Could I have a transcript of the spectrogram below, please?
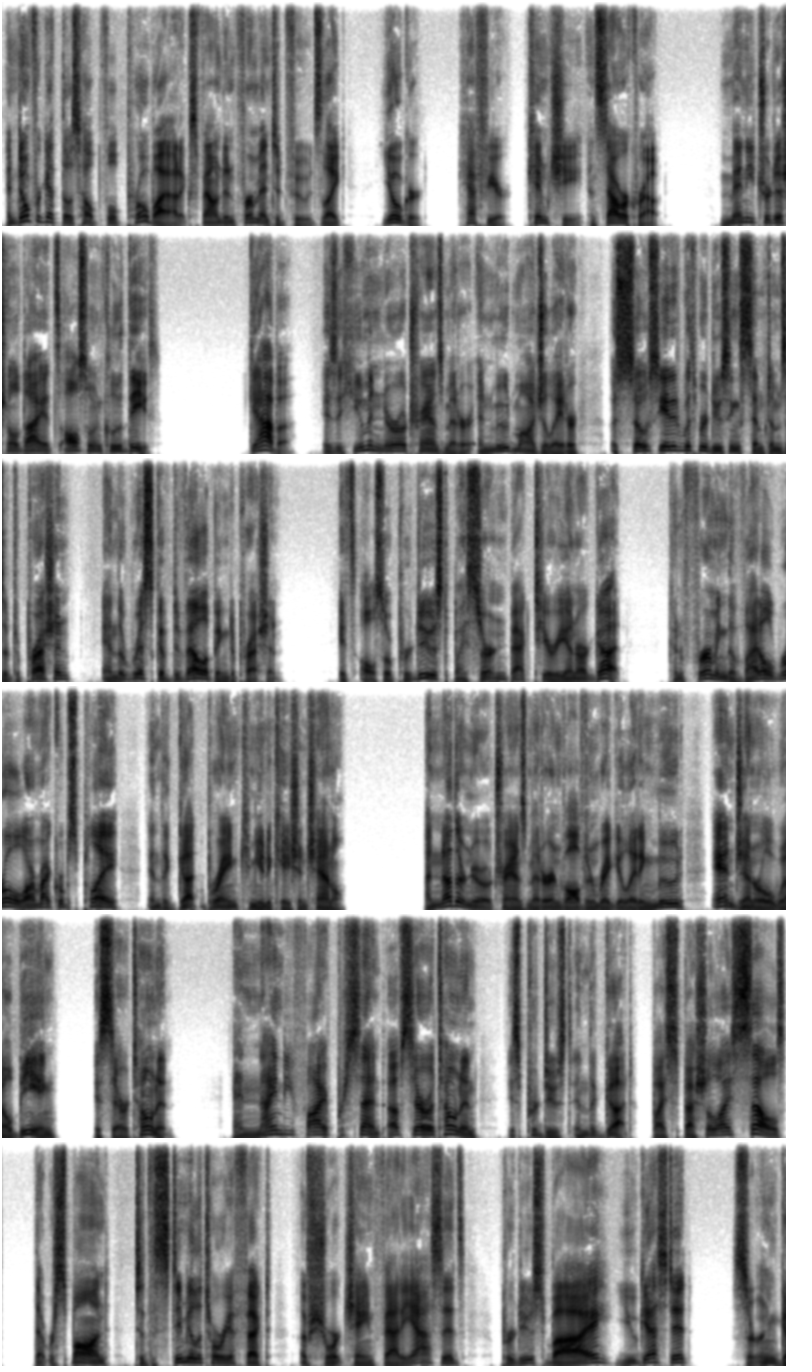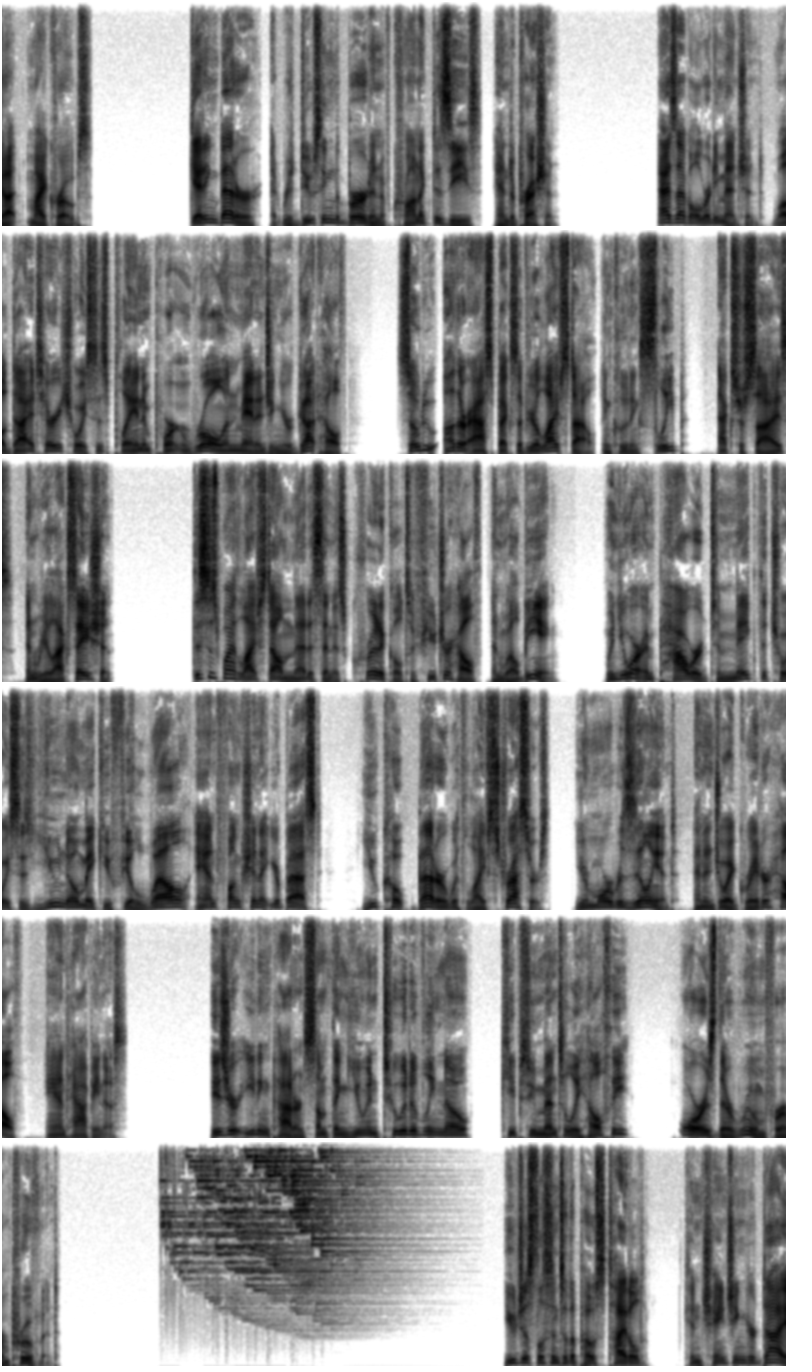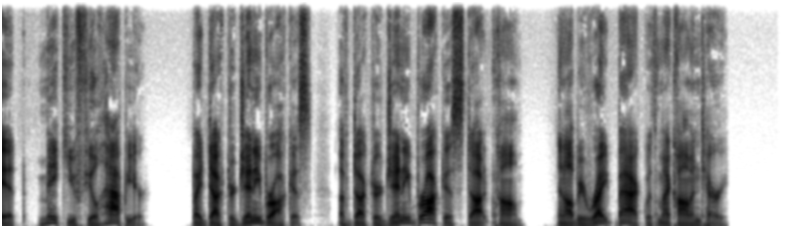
And don't forget those helpful probiotics found in fermented foods like yogurt, kefir, kimchi, and sauerkraut. many traditional diets also include these. GABA is a human neurotransmitter and mood modulator associated with reducing symptoms of depression and the risk of developing depression. It's also produced by certain bacteria in our gut, confirming the vital role our microbes play in the gut brain communication channel. Another neurotransmitter involved in regulating mood and general well being is serotonin. And 95% of serotonin is produced in the gut by specialized cells that respond to the stimulatory effect of short chain fatty acids produced by, you guessed it, certain gut microbes. Getting better at reducing the burden of chronic disease and depression. As I've already mentioned, while dietary choices play an important role in managing your gut health, so do other aspects of your lifestyle, including sleep, exercise, and relaxation. This is why lifestyle medicine is critical to future health and well being. When you are empowered to make the choices you know make you feel well and function at your best, you cope better with life stressors, you're more resilient, and enjoy greater health and happiness. Is your eating pattern something you intuitively know keeps you mentally healthy, or is there room for improvement? You just listened to the post titled, Can Changing Your Diet Make You Feel Happier? by Dr. Jenny Brockis of drjennybrockis.com, and I'll be right back with my commentary.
